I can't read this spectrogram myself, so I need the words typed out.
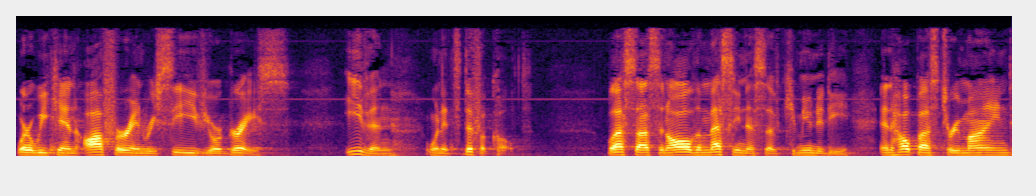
where we can offer and receive your grace, even when it's difficult. Bless us in all the messiness of community and help us to remind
